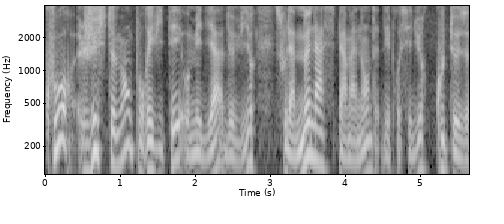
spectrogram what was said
court, justement pour éviter aux médias de vivre sous la menace permanente des procédures coûteuses.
